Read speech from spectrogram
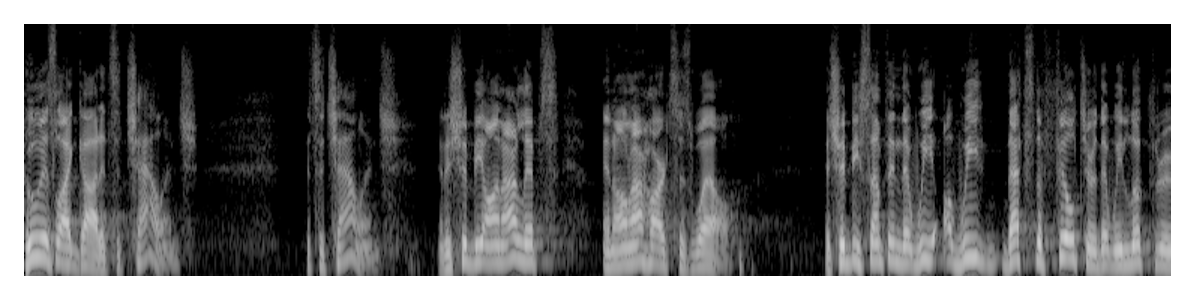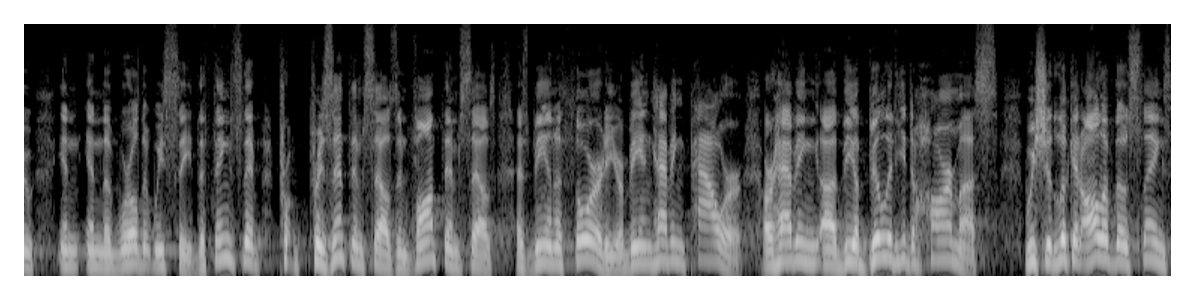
Who is like God? It's a challenge. It's a challenge. And it should be on our lips and on our hearts as well. It should be something that we, we that's the filter that we look through in, in the world that we see. The things that pr- present themselves and vaunt themselves as being authority or being having power or having uh, the ability to harm us. We should look at all of those things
